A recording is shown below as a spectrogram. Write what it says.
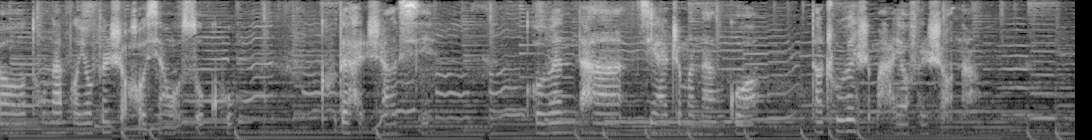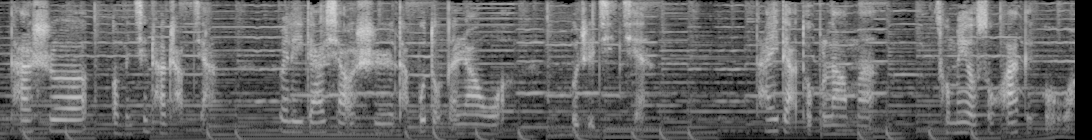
友同男朋友分手后向我诉苦，哭得很伤心。我问他，既然这么难过，当初为什么还要分手呢？他说，我们经常吵架，为了一点小事，他不懂得让我不知己见。他一点都不浪漫，从没有送花给过我，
